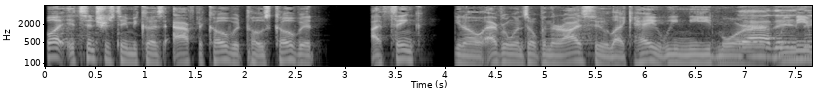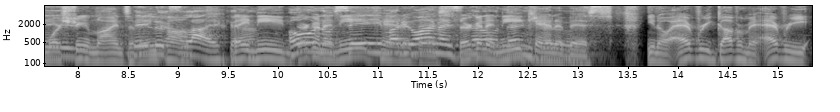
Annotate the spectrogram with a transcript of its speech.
But it's interesting because after COVID, post COVID, I think you know everyone's opened their eyes to like hey we need more Yeah, we they- need more streamlines of they income like, they uh, need oh, they're gonna no, need cannabis they're gonna need dangerous. cannabis you know every government every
